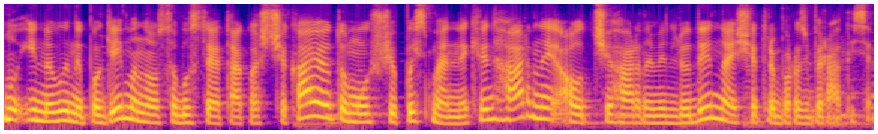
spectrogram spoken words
Ну і новини по геймену особисто я також чекаю, тому що письменник він гарний, а от чи гарна він людина, ще треба розбиратися.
